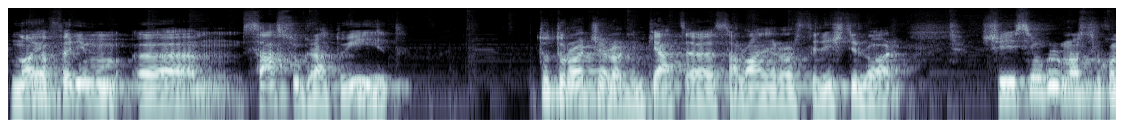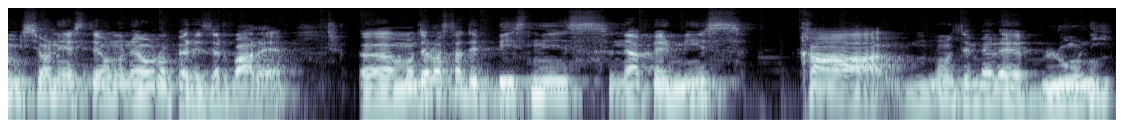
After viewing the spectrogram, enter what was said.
noi oferim uh, SaaS-ul gratuit tuturor celor din piață, saloanelor, stiliștilor și singurul nostru comision este 1 euro pe rezervare Uh, modelul ăsta de business ne-a permis ca în ultimele luni,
